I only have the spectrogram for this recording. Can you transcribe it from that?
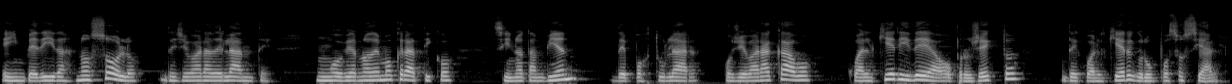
e impedidas no sólo de llevar adelante un gobierno democrático, sino también de postular o llevar a cabo cualquier idea o proyecto de cualquier grupo social.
